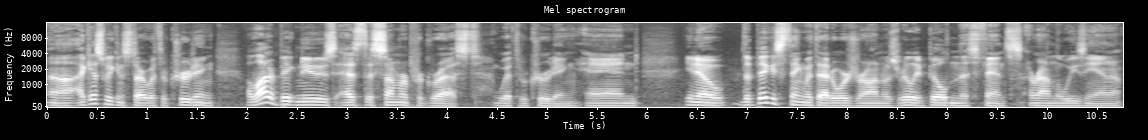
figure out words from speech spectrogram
Uh, I guess we can start with recruiting. A lot of big news as the summer progressed with recruiting. And, you know, the biggest thing with that Orgeron was really building this fence around Louisiana.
